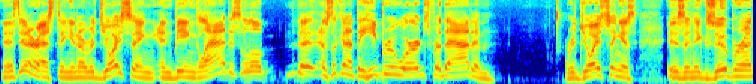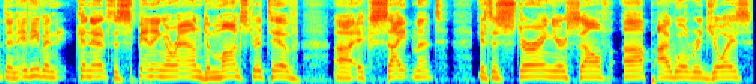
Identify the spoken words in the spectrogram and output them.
And it's interesting, you know, rejoicing and being glad is a little. I was looking at the Hebrew words for that, and rejoicing is is an exuberant and it even connotes the spinning around demonstrative uh, excitement. It's a stirring yourself up. I will rejoice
